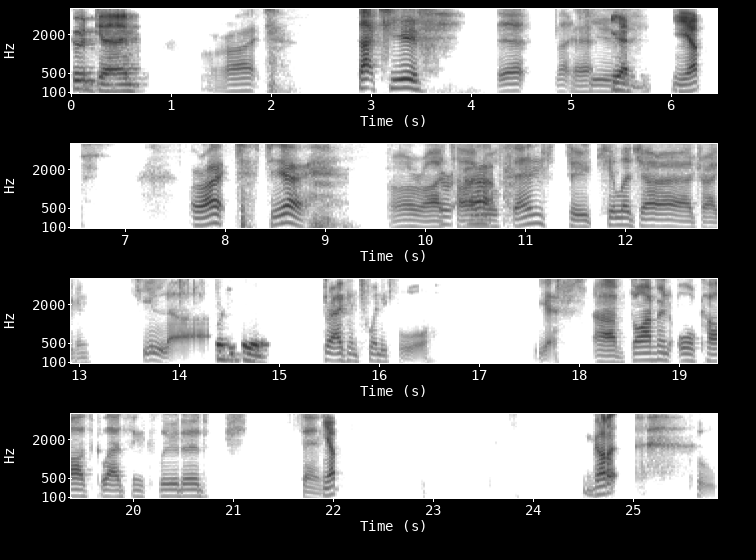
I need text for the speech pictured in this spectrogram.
Good game. All right. That cube. Yeah, that Yeah. cube. Yeah. Yep. All right. Gio. All right, You're I will send to Killer ja Dragon. Killer Twenty-four. Dragon 24. Yes. Uh, diamond, all cards, glads included. Send. Yep. Got it. Cool.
